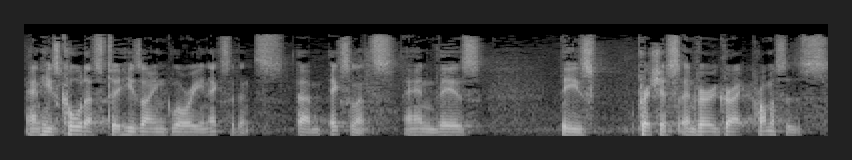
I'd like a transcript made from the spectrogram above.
And He's called us to His own glory and excellence. Um, excellence. And there's these precious and very great promises.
